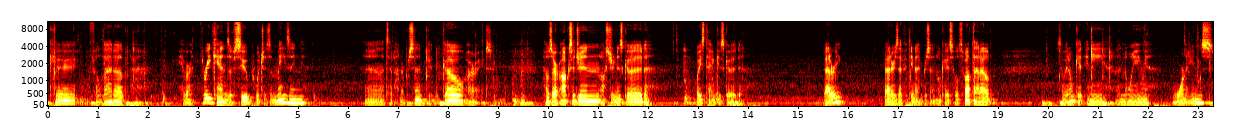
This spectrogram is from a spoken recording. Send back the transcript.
Okay, we'll fill that up. We have our three cans of soup, which is amazing. And that's at 100%, good to go. All right. How's our oxygen? Oxygen is good. Waste tank is good. Battery? Battery's at 59%. Okay, so we'll swap that out so we don't get any annoying warnings.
